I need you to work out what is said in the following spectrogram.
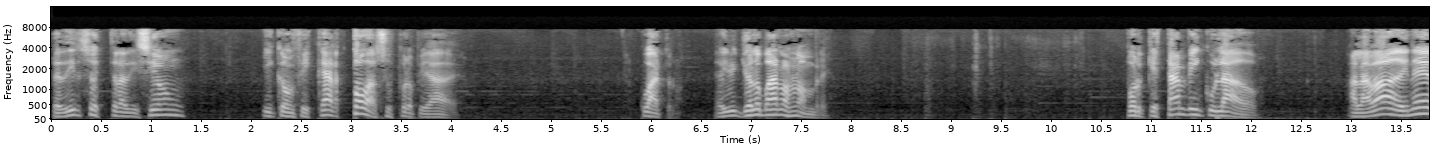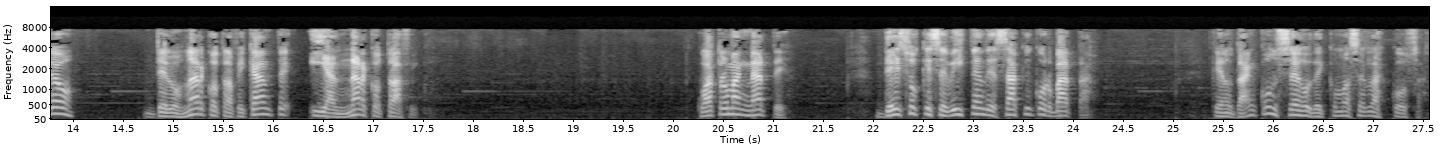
pedir su extradición y confiscar todas sus propiedades. Cuatro. Yo les voy a dar los nombres. Porque están vinculados a lavado de dinero de los narcotraficantes y al narcotráfico. Cuatro magnates de esos que se visten de saco y corbata, que nos dan consejos de cómo hacer las cosas.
